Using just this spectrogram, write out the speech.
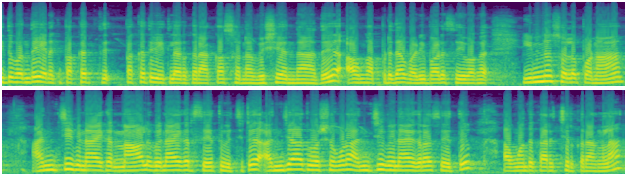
இது வந்து எனக்கு பக்கத்து பக்கத்து வீட்டில் இருக்கிற அக்கா சொன்ன விஷயந்தான் அது. அவங்க அப்படி தான் வழிபாடு செய்வாங்க. இன்னும் சொல்லப்போனால் அஞ்சு விநாயகர் நாலு விநாயகர் சேர்த்து வச்சுட்டு அஞ்சாவது வருஷம் கூட அஞ்சு விநாயகராக சேர்த்து அவங்க வந்து கரைச்சிருக்கிறாங்களாம்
